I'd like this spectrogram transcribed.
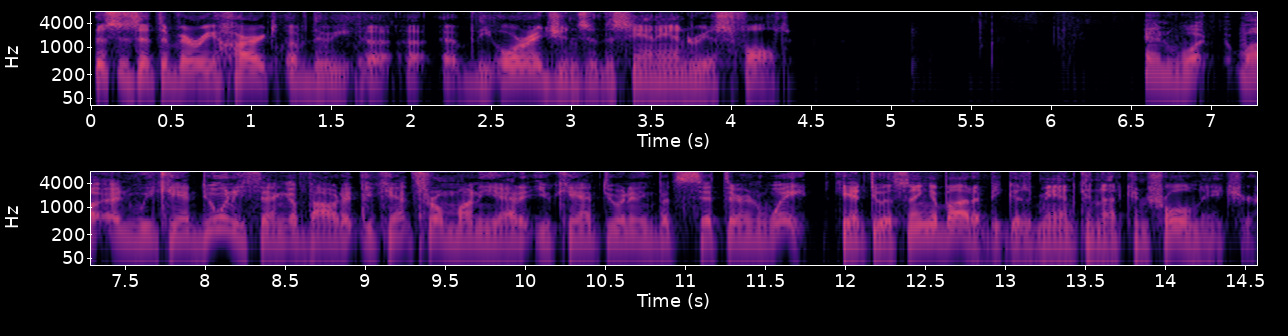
this is at the very heart of the uh, uh, of the origins of the San Andreas Fault. And what? Well, and we can't do anything about it. You can't throw money at it. You can't do anything but sit there and wait. Can't do a thing about it because man cannot control nature.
